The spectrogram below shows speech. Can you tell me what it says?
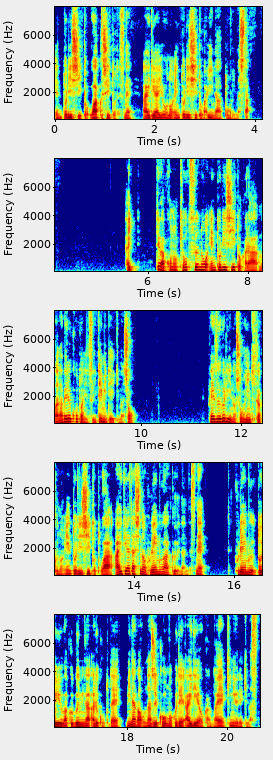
エントリーシート、ワークシートですね。アイデア用のエントリーシートがいいなと思いました。はい。では、この共通のエントリーシートから学べることについて見ていきましょう。フェーズフリーの商品企画のエントリーシートとは、アイデア出しのフレームワークなんですね。フレームという枠組みがあることで、皆が同じ項目でアイデアを考え記入できます。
